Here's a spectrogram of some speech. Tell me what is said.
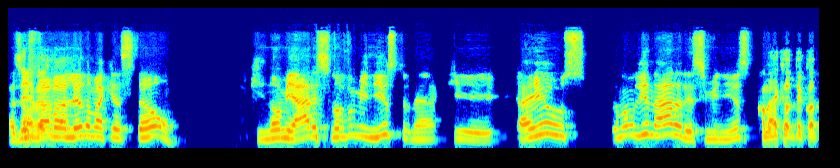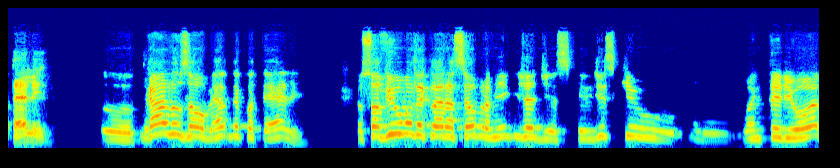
Mas eu é estava lendo uma questão que nomearam esse novo ministro, né? Que aí os eu não li nada desse ministro. Como é que é o Decotelli? O Carlos Alberto Decotelli. Eu só vi uma declaração para mim que já disse. Ele disse que o, o, anterior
